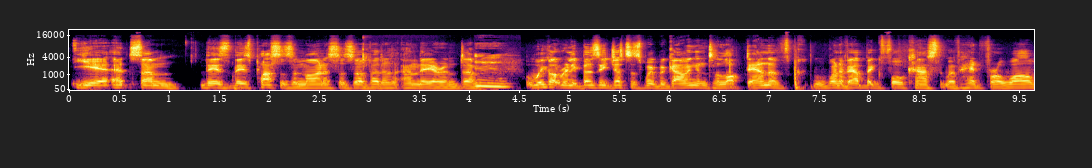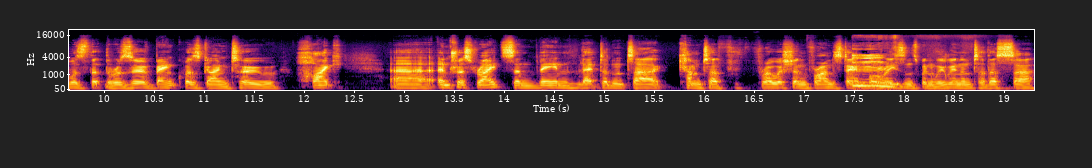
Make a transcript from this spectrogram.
Yeah, it's um there's there's pluses and minuses of it and there. And um, mm. we got really busy just as we were going into lockdown. Of one of our big forecasts that we've had for a while was that the reserve bank was going to hike uh, interest rates. And then that didn't uh, come to fruition for understandable mm. reasons when we went into this uh,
